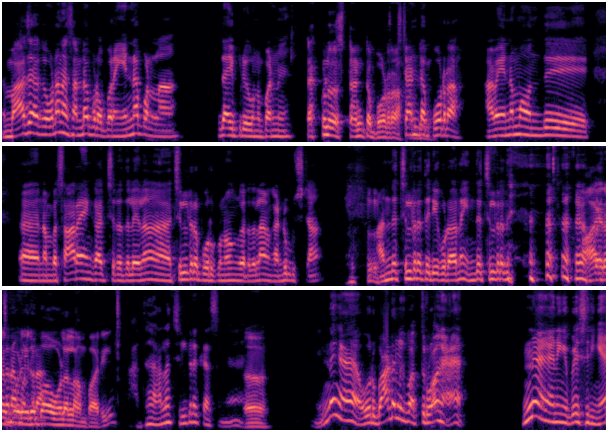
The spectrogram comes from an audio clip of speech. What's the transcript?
பாஜக நான் சண்டை போட போறேன். என்ன பண்ணலாம்? இதா இப்படி ஒண்ணு பண்ணு. டக்குனு ஒரு ஸ்டண்ட் போடுறா. ஸ்டண்ட போடுறா. அவன் என்னமோ வந்து நம்ம சாராயம் காய்ச்சறதுல எல்லாம் சில்லறை பொறுக்கணுங்கிறதெல்லாம் அவன் கண்டுபிடிச்சிட்டான். அந்த சில்லறை தெரியக்கூடாதுன்னா இந்த சில்லறை ஆயிரம் கோடி. ரூபாய் ஊழலாம் பாரி. அதெல்லாம் சில்லறை காசுங்க. என்னங்க? ஒரு பாட்டிலுக்கு பத்து ரூபாங்க. என்னங்க நீங்க பேசுறீங்க?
